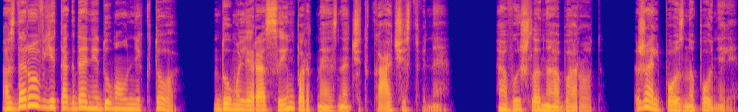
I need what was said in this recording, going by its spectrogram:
О здоровье тогда не думал никто. Думали, раз импортное, значит качественное. А вышло наоборот. Жаль, поздно поняли.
